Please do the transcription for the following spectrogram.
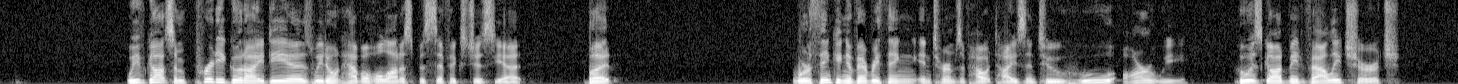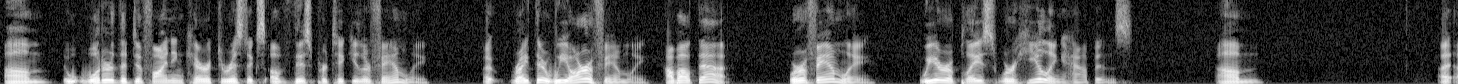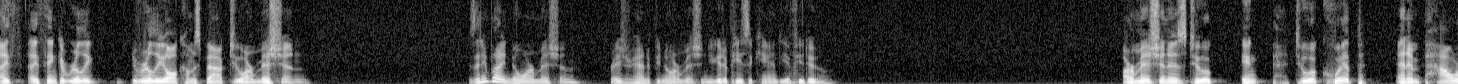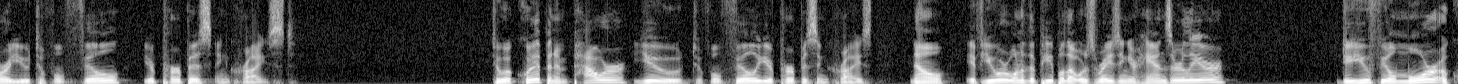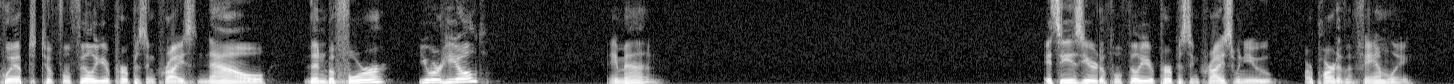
We've got some pretty good ideas. We don't have a whole lot of specifics just yet, but we're thinking of everything in terms of how it ties into who are we? Who has God made Valley Church? Um, what are the defining characteristics of this particular family? Uh, right there, we are a family. How about that? We're a family. We are a place where healing happens. Um, I, I, I think it really really all comes back to our mission. Does anybody know our mission? Raise your hand if you know our mission. You get a piece of candy if you do. Our mission is to, in, to equip and empower you to fulfill your purpose in Christ. To equip and empower you to fulfill your purpose in Christ. Now, if you were one of the people that was raising your hands earlier, do you feel more equipped to fulfill your purpose in Christ now than before you were healed? Amen. It's easier to fulfill your purpose in Christ when you are part of a family,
